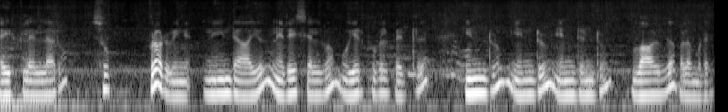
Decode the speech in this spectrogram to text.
லைஃப்பில் எல்லோரும் சூப்பராக வருவீங்க. நீண்ட ஆயுள் நிறைய செல்வம் உயர் புகழ் பெற்று இன்றும் என்றும் என்றென்றும் வாழ்க வளமுடன்.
